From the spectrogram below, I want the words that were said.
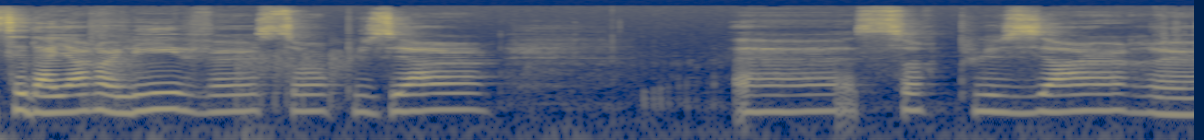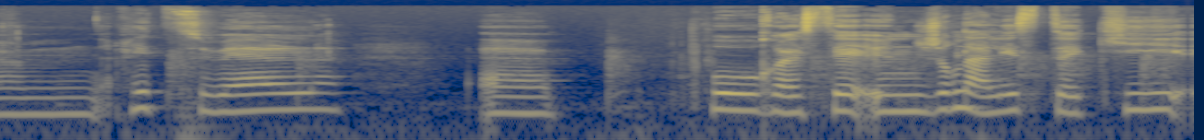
c'est d'ailleurs un livre sur plusieurs, sur plusieurs rituels. pour, c'est une journaliste qui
